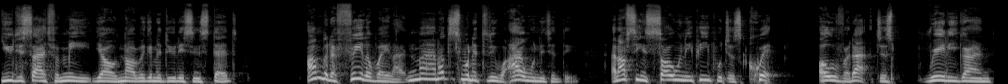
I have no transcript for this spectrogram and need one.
you decide for me, yo, no, we're gonna do this instead. I'm gonna feel a way like, man, I just wanted to do what I wanted to do. And I've seen so many people just quit over that, just really going,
